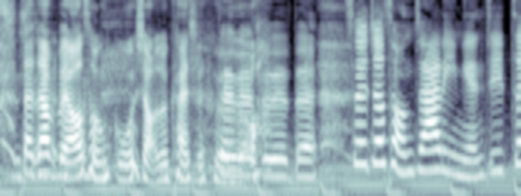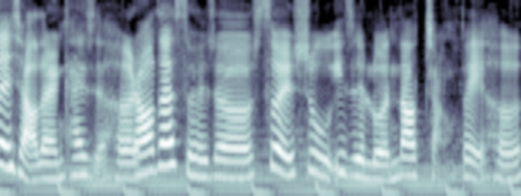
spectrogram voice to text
大家不要从国小就开始喝。对对对对对。所以就从家里年纪最小的人开始喝，然后再随着岁数一直轮到长辈喝。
